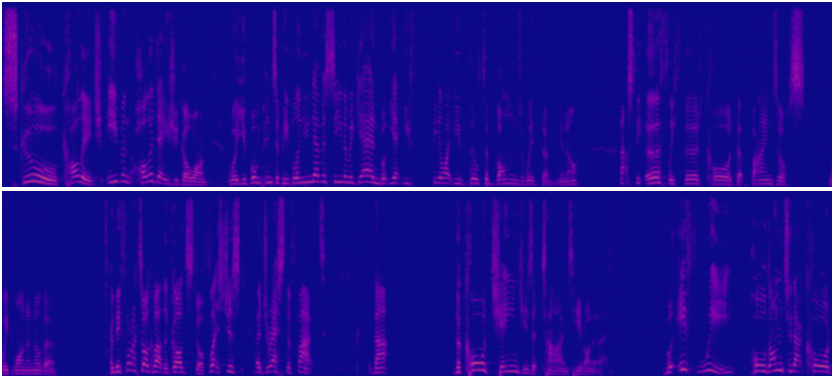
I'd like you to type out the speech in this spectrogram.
School, college, even holidays you go on where you bump into people and you never see them again, but yet you feel like you've built a bond with them, you know? That's the earthly third cord that binds us with one another. And before I talk about the God stuff, let's just address the fact that the cord changes at times here on earth. But if we hold on to that cord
